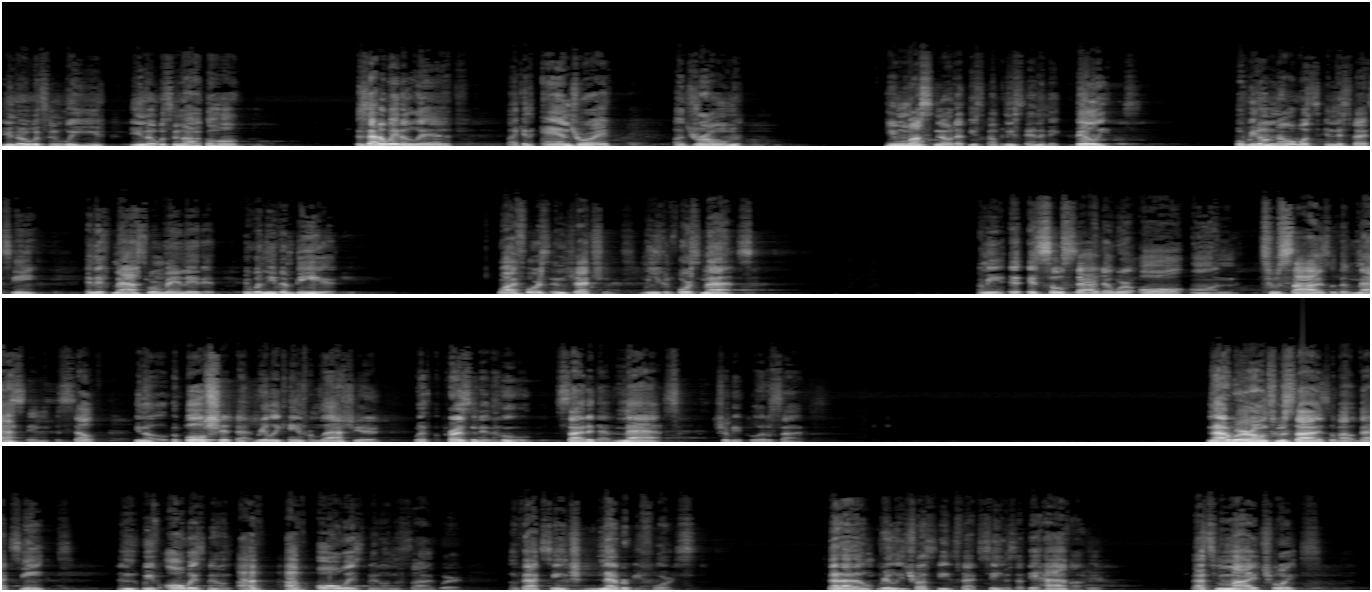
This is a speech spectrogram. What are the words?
you know what's in weed? You know what's in alcohol? Is that a way to live? Like an android? A drone? You must know that these companies stand to make billions. But we don't know what's in this vaccine. And if masks were mandated, we wouldn't even be here. Why force injections when you can force masks? I mean, it, it's so sad that we're all on two sides of the masking itself. You know, the bullshit that really came from last year with a president who decided that masks should be politicized. Now we're on two sides about vaccines. And we've always been on I've I've always been on the side where a vaccine should never be forced. That I don't really trust these vaccines that they have out here. That's my choice.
